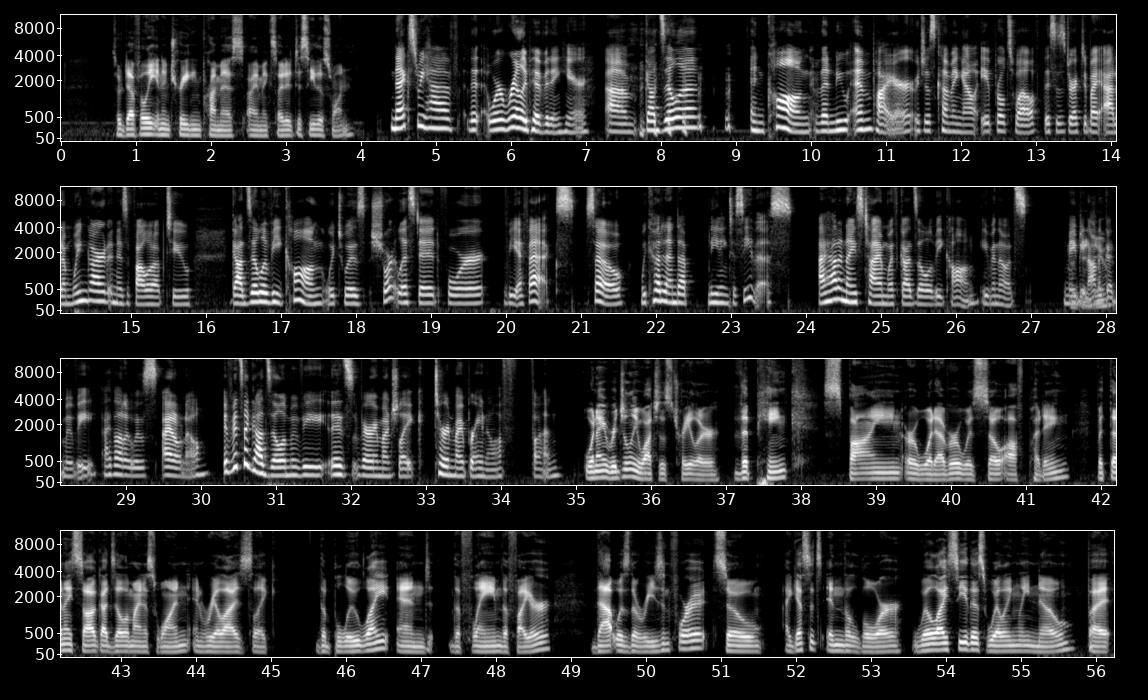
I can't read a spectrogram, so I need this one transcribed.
So, definitely an intriguing premise. I am excited to see this one. Next, we have that we're really pivoting here um, Godzilla and Kong, The New Empire, which is coming out April 12th. This is directed by Adam Wingard and is a follow up to Godzilla v. Kong, which was shortlisted for VFX. So we could end up needing to see this. I had a nice time with Godzilla v. Kong, even though it's maybe did not a good movie. I thought it was, I don't know. If it's a Godzilla movie, it's very much like turn my brain off fun. When I originally watched this trailer, the pink spine or whatever was so off putting. But then I saw Godzilla minus one and realized like the blue light and the flame, the fire, that was the reason for it. So I guess it's in the lore. Will I see this willingly? No. But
